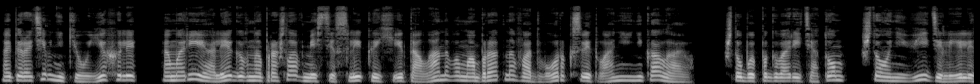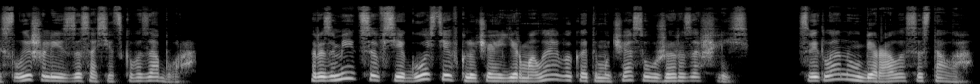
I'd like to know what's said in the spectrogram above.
оперативники уехали, а Мария Олеговна прошла вместе с Ликой и Талановым обратно во двор к Светлане и Николаю, чтобы поговорить о том, что они видели или слышали из-за соседского забора. Разумеется, все гости, включая Ермолаева, к этому часу уже разошлись. Светлана убирала со стола.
